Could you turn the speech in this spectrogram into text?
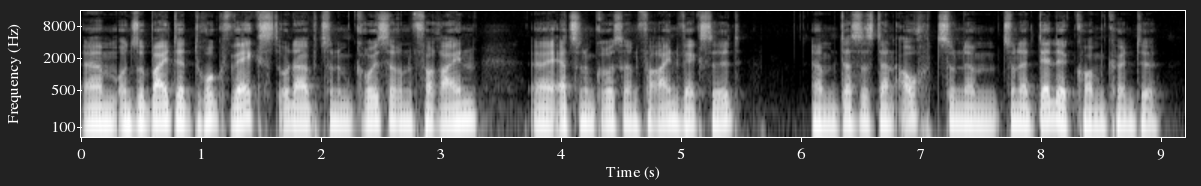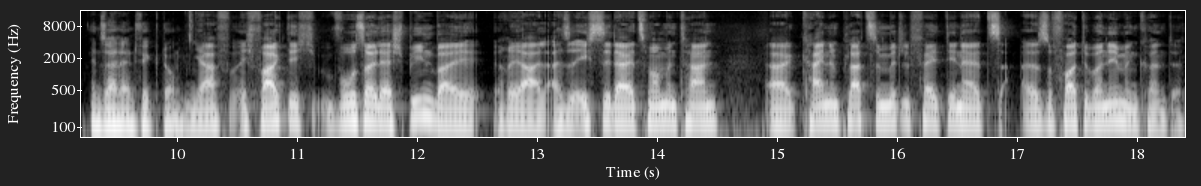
Ähm, und sobald der Druck wächst oder zu einem größeren Verein, äh, er zu einem größeren Verein wechselt, ähm, dass es dann auch zu einem zu einer Delle kommen könnte in seiner Entwicklung. Ja, ich frage dich, wo soll der spielen bei Real? Also ich sehe da jetzt momentan äh, keinen Platz im Mittelfeld, den er jetzt äh, sofort übernehmen könnte.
